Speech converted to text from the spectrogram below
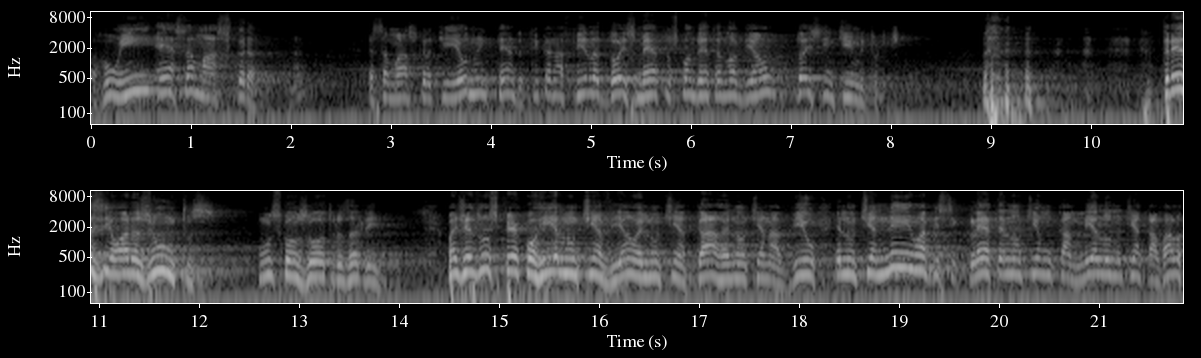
ruim é essa máscara. Né? Essa máscara que eu não entendo, fica na fila dois metros quando entra no avião, dois centímetros. Treze horas juntos. uns com os outros ali. Mas Jesus percorria, ele não tinha avião, ele não tinha carro, ele não tinha navio, ele não tinha nenhuma bicicleta, ele não tinha um camelo, não tinha cavalo,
